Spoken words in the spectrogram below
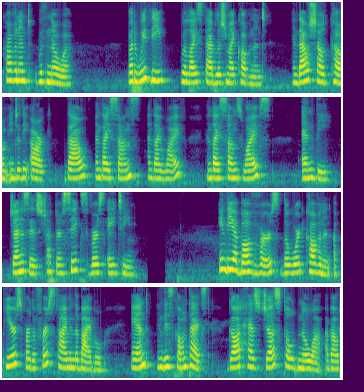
Covenant with Noah. But with thee will I establish my covenant and thou shalt come into the ark, thou and thy sons, and thy wife, and thy sons' wives, and thee. Genesis chapter 6, verse 18. In the above verse, the word covenant appears for the first time in the Bible, and in this context, God has just told Noah about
